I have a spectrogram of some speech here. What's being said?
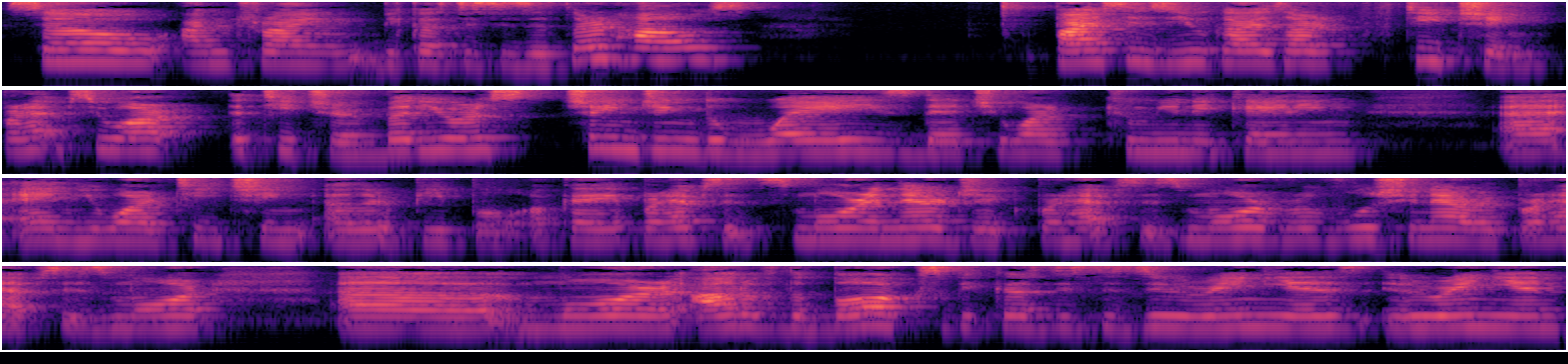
so I'm trying, because this is a third house, Pisces, you guys are teaching. Perhaps you are a teacher, but you're changing the ways that you are communicating uh, and you are teaching other people. Okay, perhaps it's more energetic, perhaps it's more revolutionary, perhaps it's more uh, more out of the box because this is Urania's Uranian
